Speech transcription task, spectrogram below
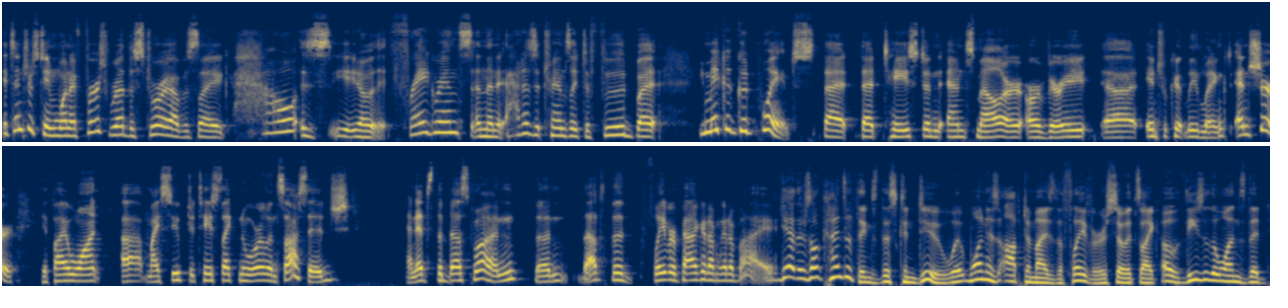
It's interesting. When I first read the story, I was like, "How is you know fragrance, and then it, how does it translate to food?" But you make a good point that that taste and, and smell are are very uh, intricately linked. And sure, if I want uh, my soup to taste like New Orleans sausage, and it's the best one, then that's the flavor packet I'm going to buy. Yeah, there's all kinds of things this can do. One is optimize the flavor. So it's like, oh, these are the ones that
